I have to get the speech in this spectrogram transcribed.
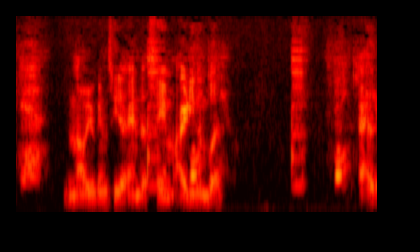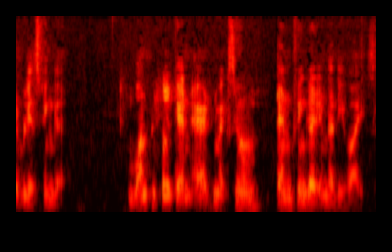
again. now you can see the and the same ID Thank number. I have replaced finger. One people can add maximum 10 finger in the device.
